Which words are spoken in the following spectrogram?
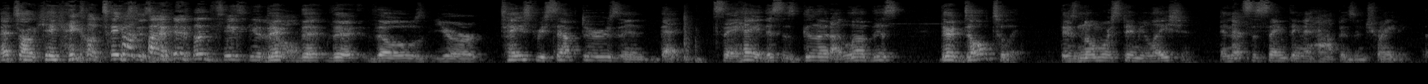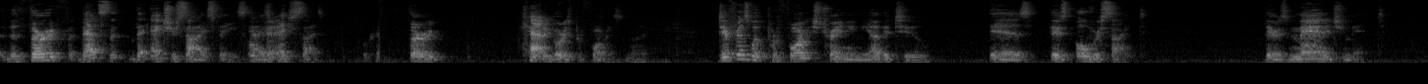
that chocolate cake ain't going to taste as good. it doesn't taste good the, at all. the, the, those your taste receptors and that say hey this is good i love this they're dull to it there's no more stimulation and that's the same thing that happens in training the third that's the, the exercise phase guys Okay. exercise Okay. third category is performance Right. difference with performance training the other two is there's oversight there's management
